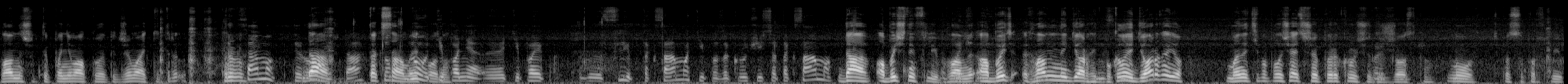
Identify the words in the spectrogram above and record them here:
Головне, щоб ти розумів, коли піджимати. Тут Так само ти Да, робиш, так? так само, як Ну, воду. типа, не, е, типа, як е, flip так само, типа, закручуйся так само. Да, обичний фліп. Головне, обич... головне не дергати, Ну, бо коли я дергаю, в мене типу, виходить, що я перекручую дуже жорстко. Ну, типу суперфліп.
